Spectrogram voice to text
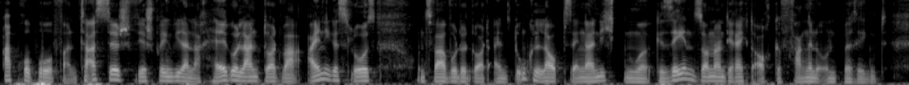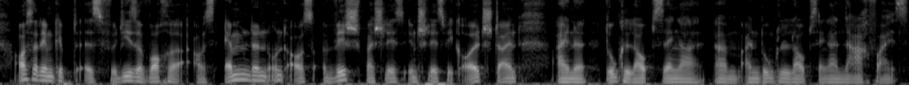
Apropos fantastisch, wir springen wieder nach Helgoland. Dort war einiges los. Und zwar wurde dort ein Dunkellaubsänger nicht nur gesehen, sondern direkt auch gefangen und beringt. Außerdem gibt es für diese Woche aus Emden und aus Wisch bei Schles in Schleswig-Holstein eine Dunkellaubsänger, ähm, einen Dunkellaubsänger-Nachweis.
